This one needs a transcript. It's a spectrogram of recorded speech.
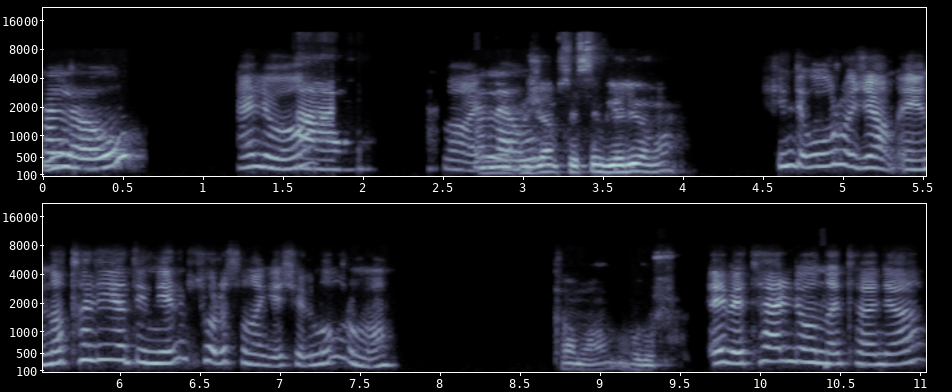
Uğur. Hello. Hello. Hi. Hello. Hocam sesim geliyor mu? Şimdi Uğur hocam, e, Natalia'yı dinleyelim sonra sana geçelim olur mu? Tamam olur. Evet, hello Natalia.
